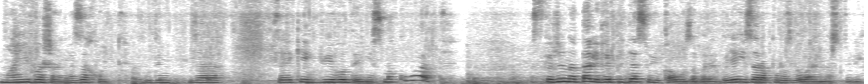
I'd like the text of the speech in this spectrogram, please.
має бажання, заходьте. Будемо зараз за яких дві години смакувати. Скажи Наталі, хай прийде свою каву забере, бо я її зараз порозливаю на столі.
